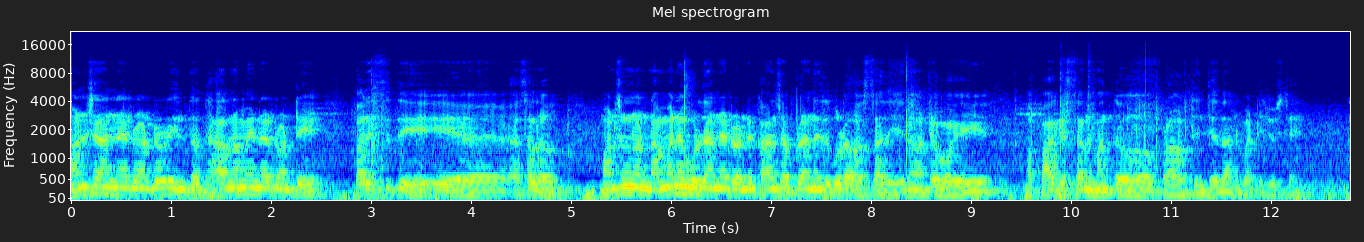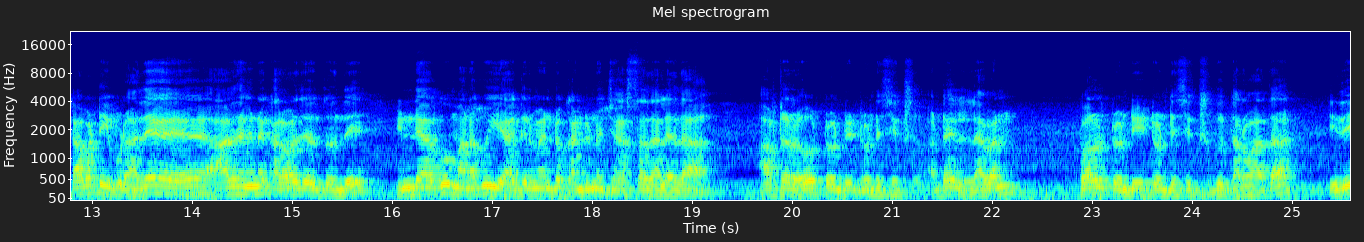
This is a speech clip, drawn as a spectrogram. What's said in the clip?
మనిషి అనేటువంటి ఇంత దారుణమైనటువంటి పరిస్థితి అసలు మనుషులను నమ్మనేకూడదు అనేటువంటి కాన్సెప్ట్ అనేది కూడా వస్తుంది. ఎందుకంటే పాకిస్తాన్ మనతో ప్రవర్తించే దాన్ని బట్టి చూస్తే. కాబట్టి ఇప్పుడు అదే ఆ విధంగానే కలవర జరుగుతుంది. ఇండియాకు మనకు ఈ అగ్రిమెంట్ కంటిన్యూ చేస్తుందా లేదా? ఆఫ్టర్ ట్వంటీ ట్వంటీ సిక్స్ అంటే లెవెన్ ట్వెల్వ్ ట్వంటీ ట్వంటీ సిక్స్కి తర్వాత ఇది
